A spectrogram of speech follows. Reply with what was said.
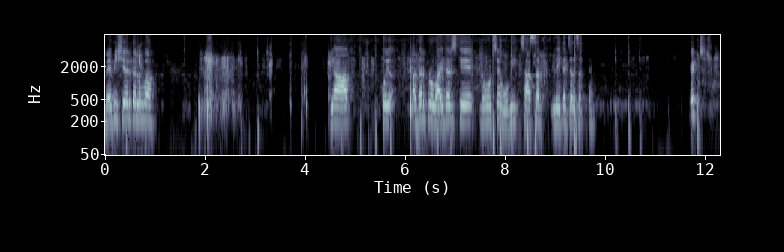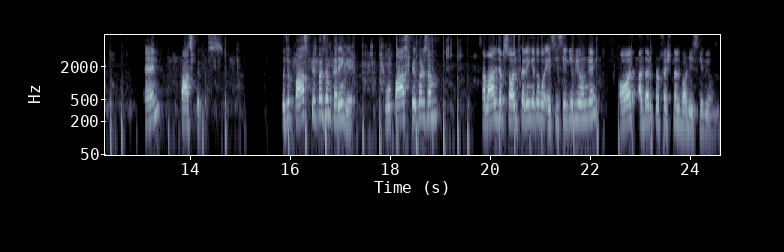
मैं भी शेयर करूँगा। या आप कोई अदर प्रोवाइडर्स के नोट्स हैं, वो भी साथ साथ लेकर चल सकते हैं। इट एंड पास पेपर्स तो जो पास पेपर्स हम करेंगे, वो पास पेपर्स हम सवाल जब सॉल्व करेंगे तो वो एसीसी के भी होंगे और अदर प्रोफेशनल बॉडीज के भी होंगे।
